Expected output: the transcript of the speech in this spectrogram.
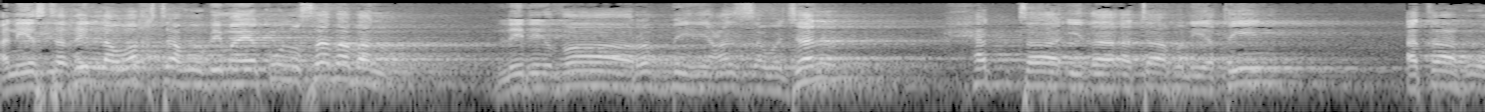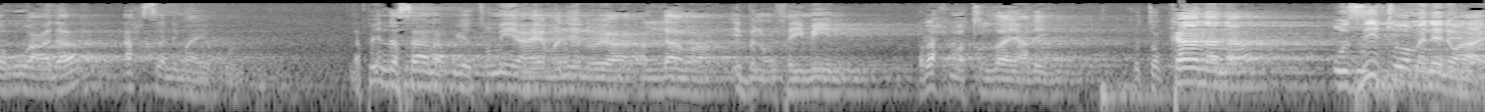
أن يستغل وقته بما يكون سببا لرضا ربه عز وجل حتى إذا أتاه اليقين أتاه وهو على أحسن ما يكون نبدأ سانا في يتمية يا منين يا علامة ابن عثيمين رحمة الله عليه. كتوكاننا أزيت ومنين هاي؟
